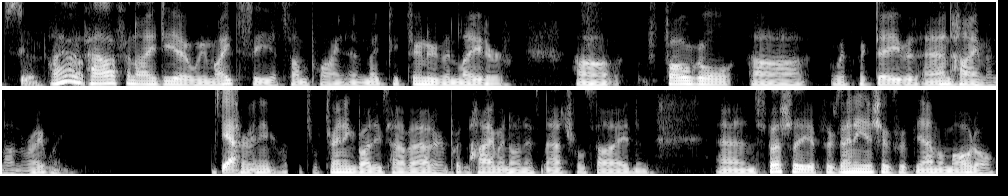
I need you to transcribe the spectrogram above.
soon. I have half an idea we might see at some point, and might be sooner than later. Uh, Foegele uh, with McDavid and Hyman on the right wing. Yeah, training training buddies have at her and putting Hyman on his natural side, and and especially if there's any issues with Yamamoto,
